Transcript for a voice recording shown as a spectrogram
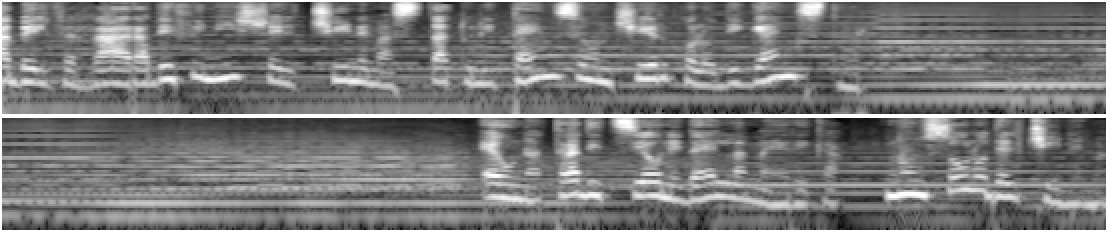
Abel Ferrara definisce il cinema statunitense un circolo di gangster. È una tradizione dell'America, non solo del cinema.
